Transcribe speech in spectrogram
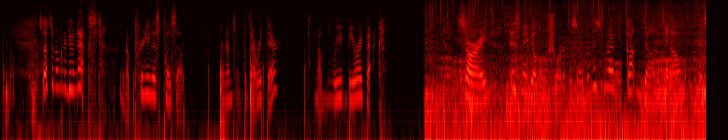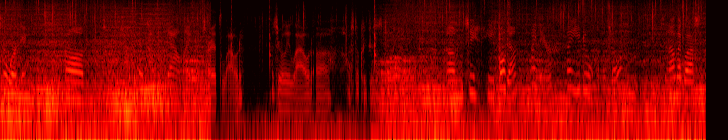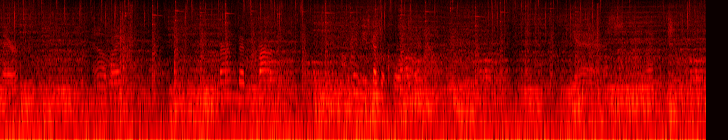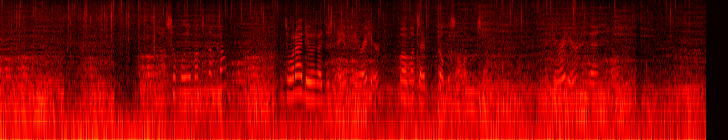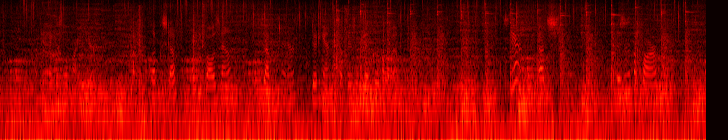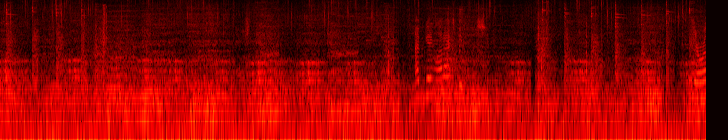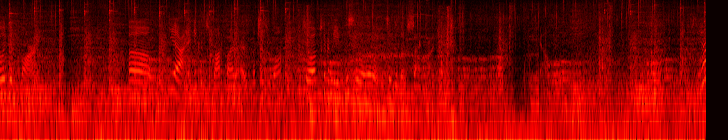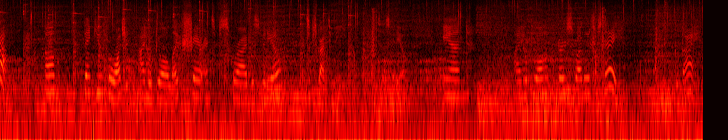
So that's what I'm to do next. I'm to pretty this place up. For now, I'm just to put that right there. And I'll be right back. Sorry, this may be a little short episode, but this is what I've gotten done, you know? It's still working. Um, hoping they're coming down, like, I'm sorry, that's loud. That's really loud, uh, hostile creatures Um, see, he fall down. Hi there. How you doing, little fella? So now that glass is there. Now if I burn, baby, burn. Hopefully these guys will collect bunch of them come. And so what I do is I just AFK right here. Well, once I build this all up and stuff. AFK right here, and then, you know, I'm gonna make this a little more easier. Collect the stuff. He falls down. Except, you know, do it again, except there's a group of them. So yeah, that's, this is the farm. Getting a lot of XP. It's a really good farm. Um, yeah, and you can just modify it as much as you want. So I'm just gonna be, this is a little, it's a good little side project. Yeah. Um, thank you for watching. I hope you all like, share, and subscribe this video. And subscribe to me, to this video. And I hope you all very swagalicious day. Goodbye.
